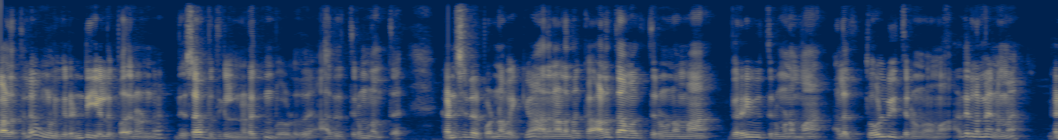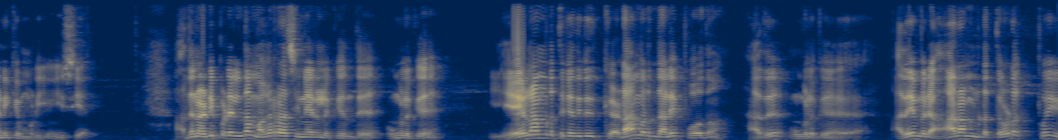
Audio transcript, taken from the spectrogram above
காலத்தில் உங்களுக்கு ரெண்டு ஏழு பதினொன்று திசாபுத்திகள் நடக்கும் பொழுது அது திருமணத்தை கன்சிடர் பண்ண வைக்கும். அதனால தான் காலதாமத திருமணமாக விரைவு திருமணமா அல்லது தோல்வி திருமணமாக அது எல்லாமே நம்ம கணிக்க முடியும் ஈஸியாக அதன் அடிப்படையில் தான் மகர ராசி நேர்களுக்கு வந்து உங்களுக்கு ஏழாம் இடத்துக்கு அதிபதி கெடாமல் இருந்தாலே போதும். அது உங்களுக்கு அதே மாதிரி ஆறாம் இடத்தோட போய்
